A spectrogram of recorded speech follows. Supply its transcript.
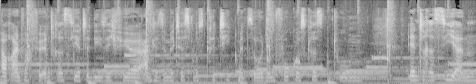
auch einfach für Interessierte, die sich für Antisemitismuskritik mit so dem Fokus Christentum interessieren.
